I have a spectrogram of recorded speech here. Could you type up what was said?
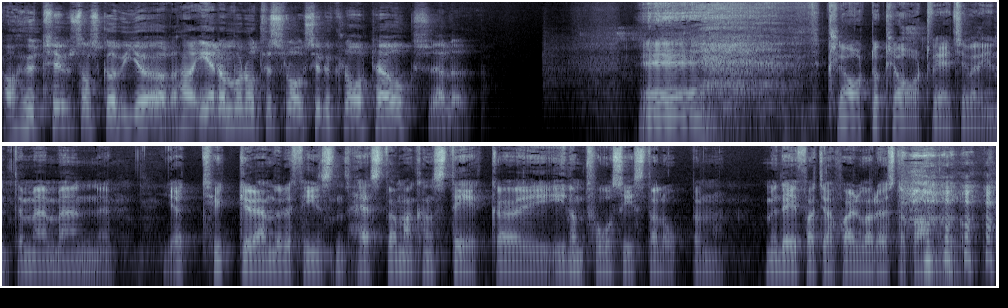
Ja, hur tusan ska vi göra här? Edholm har något förslag så är det klart här också, eller? Eh, klart och klart vet jag väl inte, men, men jag tycker ändå det finns hästar man kan steka i, i de två sista loppen. Men det är för att jag själv har röstat på andra lopp.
